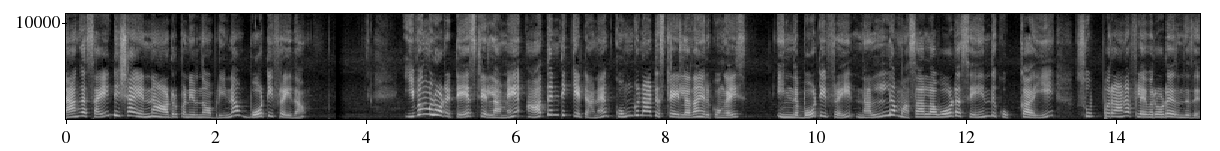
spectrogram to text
நாங்கள் சைட் டிஷ்ஷாக என்ன ஆர்டர் பண்ணியிருந்தோம் அப்படின்னா போட்டி ஃப்ரை தான். இவங்களோட டேஸ்ட் எல்லாமே ஆத்தென்டிகேட்டான கொங்கு நாட்டு ஸ்டைலில் தான் இருக்கும் கைஸ் இந்த போட்டி ஃப்ரை நல்ல மசாலாவோடு சேர்ந்து குக்காகி சூப்பரான ஃப்ளேவரோடு இருந்தது.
